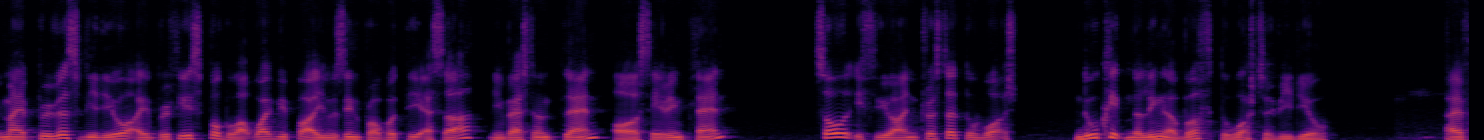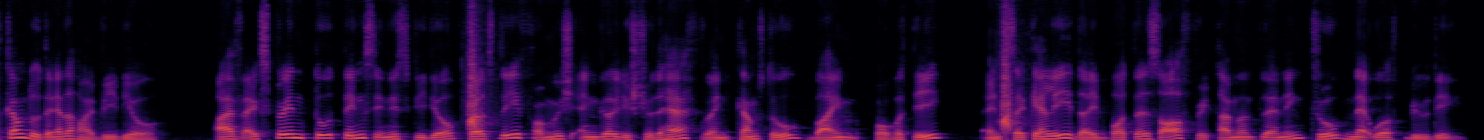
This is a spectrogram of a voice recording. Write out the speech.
In my previous video, I briefly spoke about why people are using property as a investment plan or saving plan. So if you are interested to watch, do click the link above to watch the video. I have come to the end of my video. I have explained two things in this video. Firstly, from which angle you should have when it comes to buying property. And secondly, the importance of retirement planning through net worth building.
